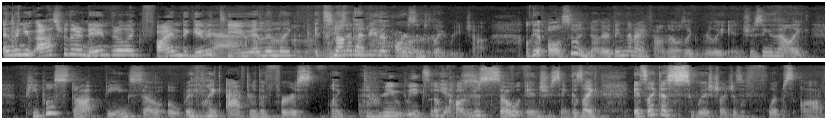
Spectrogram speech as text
and when you ask for their name they're like fine to give it to you and then uh-huh, like uh-huh. it's You not that to be the hard. person to like reach out. Okay. Also, another thing that I found that was like really interesting is that like people stop being so open like after the first like three weeks of Yes. college. Just so interesting because like it's like a switch like just flips off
